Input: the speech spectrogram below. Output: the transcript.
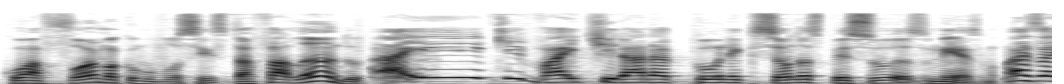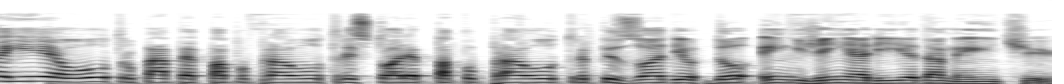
com a forma como você está falando, aí que vai tirar a conexão das pessoas mesmo. Mas aí é outro papo, é papo para outra história, é papo para outro episódio do Engenharia da Mente.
